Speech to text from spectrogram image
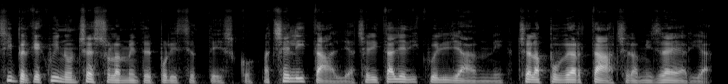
sì, perché qui non c'è solamente il poliziottesco, ma c'è l'Italia, c'è l'Italia di quegli anni, c'è la povertà, c'è la miseria,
